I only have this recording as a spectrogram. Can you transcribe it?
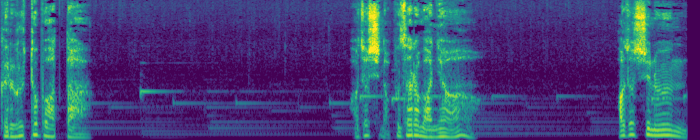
그를 훑어보았다. 아저씨 나쁜 사람 아니야. 아저씨는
